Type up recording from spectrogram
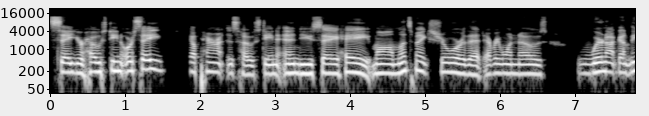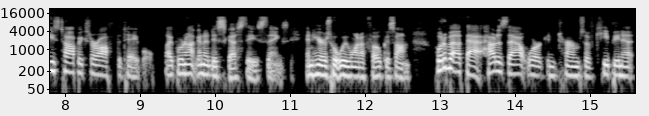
say you're hosting or say a parent is hosting and you say, Hey, mom, let's make sure that everyone knows we're not going to, these topics are off the table. Like, we're not going to discuss these things. And here's what we want to focus on. What about that? How does that work in terms of keeping it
